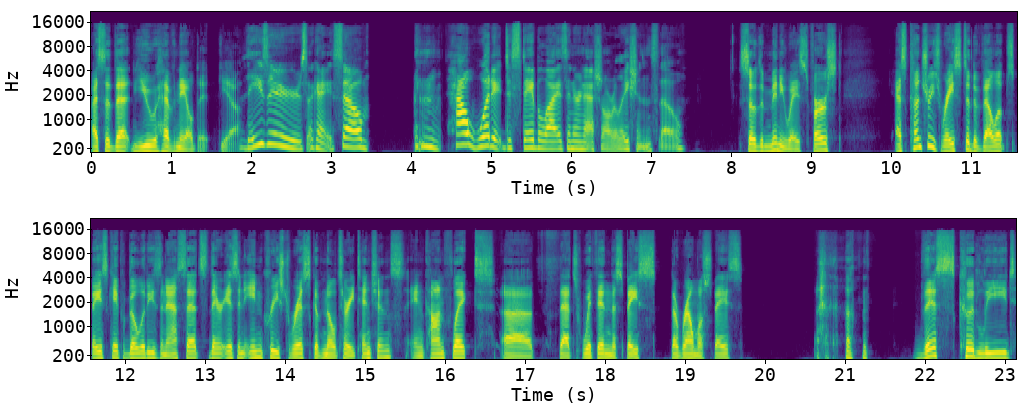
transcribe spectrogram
I said that you have nailed it. Yeah. Lasers. Okay, so how would it destabilize international relations, though? So the many ways. First, as countries race to develop space capabilities and assets, there is an increased risk of military tensions and conflict uh, that's within the space, the realm of space. this could lead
